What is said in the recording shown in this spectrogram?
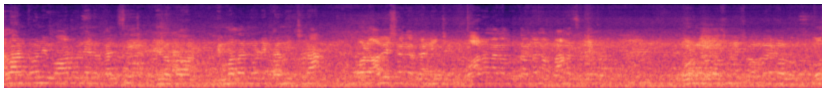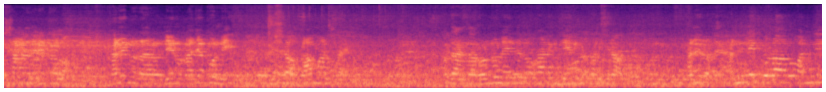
అలాంటి వాడు నేను కలిసి నేను ఒక నిమ్మలం నుండి ఖండించిన వాడు ఆవేశంగా ఖండించాడు వాడనగలుగుతాగా నా ప్రాణ స్నేహితుడు మూడు మూడు బస్సులు దోస్తాన తినేటోళ్ళం నేను రజకుని కృష్ణ బ్రాహ్మణ స్థాయి అదే రెండు లేని లోకానికి దేనికి పనికిరాదు? అని అన్ని కులాలు అన్ని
